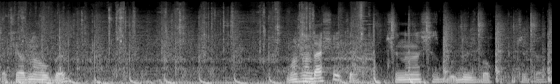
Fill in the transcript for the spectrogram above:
Так, я одного вбив. Можна далі йти? Чи на нас зараз будуть збоку піджидати?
